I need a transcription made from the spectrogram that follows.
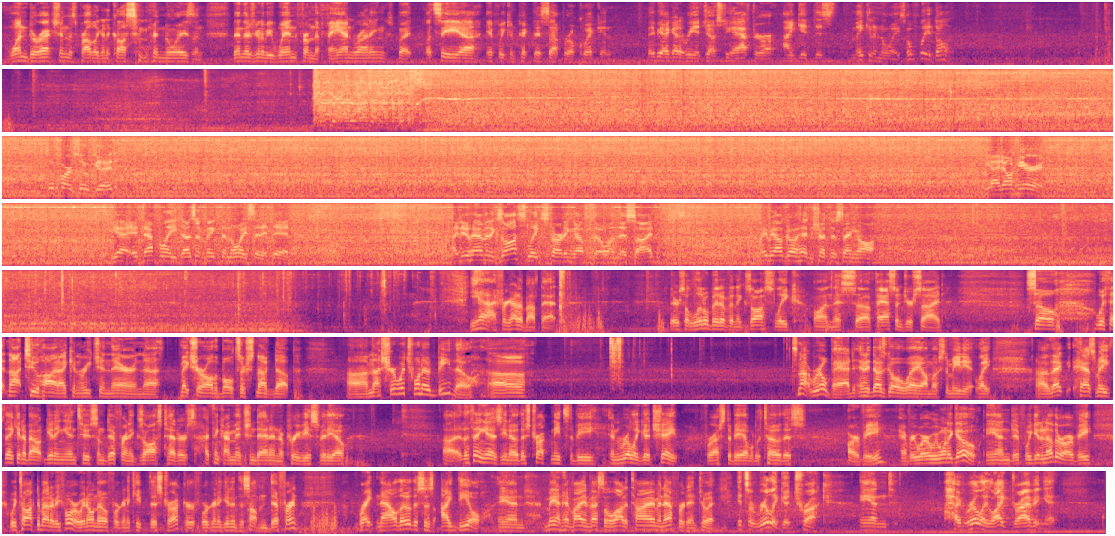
one direction that's probably going to cause some wind noise and then there's going to be wind from the fan running. But let's see uh, if we can pick this up real quick and maybe I got to readjust you after I get this making a noise. Hopefully it don't far so good. Yeah, I don't hear it. Yeah, it definitely doesn't make the noise that it did. I do have an exhaust leak starting up though on this side. Maybe I'll go ahead and shut this thing off. Yeah, I forgot about that. There's a little bit of an exhaust leak on this uh, passenger side. So with it not too hot, I can reach in there and uh, make sure all the bolts are snugged up. Uh, I'm not sure which one it would be though. Uh, it's not real bad and it does go away almost immediately. Uh, that has me thinking about getting into some different exhaust headers. I think I mentioned that in a previous video. Uh, the thing is, you know, this truck needs to be in really good shape for us to be able to tow this RV everywhere we want to go. And if we get another RV, we talked about it before. We don't know if we're going to keep this truck or if we're going to get into something different. Right now, though, this is ideal. And man, have I invested a lot of time and effort into it. It's a really good truck. And I really like driving it.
